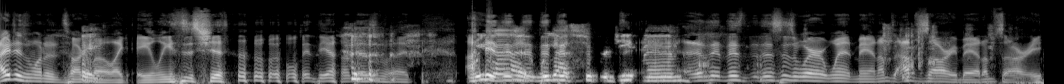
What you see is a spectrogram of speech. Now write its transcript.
I just wanted to talk Hey. about like aliens and shit with you on this, but We I- got th- we th- got super deep, man. th- This this is where it went, man. I'm I'm sorry, man. I'm sorry.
